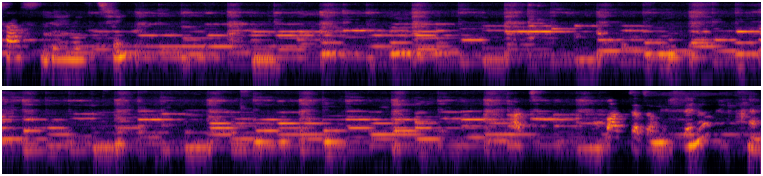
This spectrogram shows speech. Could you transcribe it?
সস দিয়ে নিচ্ছি। আচ্ছা পাঁচ চা চামচ তাই না? হ্যাঁ।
